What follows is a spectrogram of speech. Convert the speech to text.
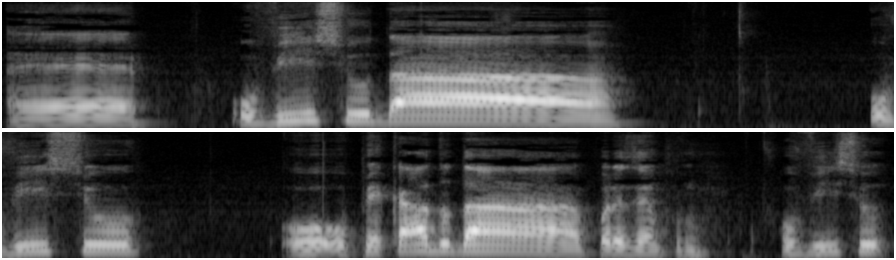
É o vício da o vício o, o pecado da, por exemplo, o vício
